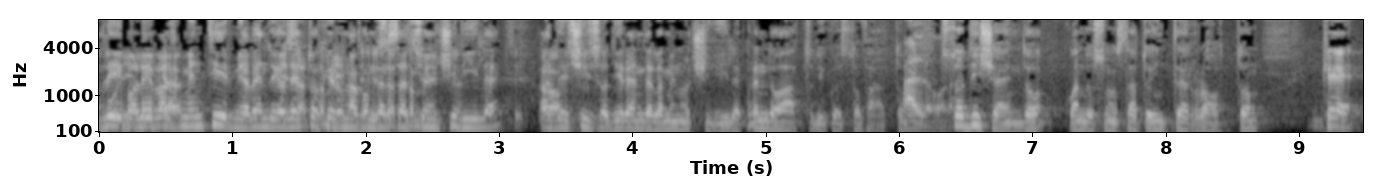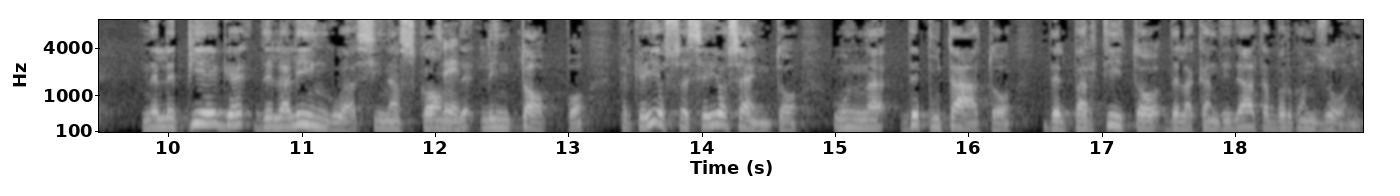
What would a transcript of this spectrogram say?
lei voleva smentirmi avendo io detto che era una conversazione civile ha deciso di renderla meno civile. Prendo atto di questo fatto. Sto dicendo quando sono stato interrotto che nelle pieghe della lingua si nasconde Sì. l'intoppo, perché io, se, se io sento un deputato del partito della candidata Borgonzoni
